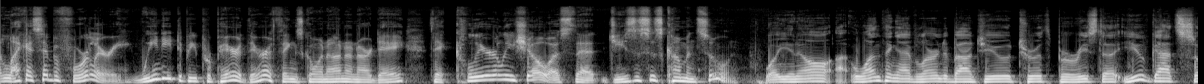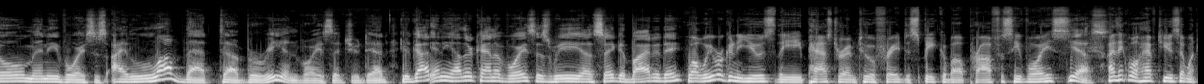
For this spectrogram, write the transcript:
like I said before Larry, we need to be prepared. There are things going on in our day that clearly show us that Jesus is coming soon. Well, you know, uh, one thing I've learned about you, Truth Barista, you've got so many voices. I love that uh, Berean voice that you did. You got any other kind of voice as we uh, say goodbye today? Well, we were going to use the Pastor I'm Too Afraid to Speak About Prophecy voice. Yes. I think we'll have to use that one.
